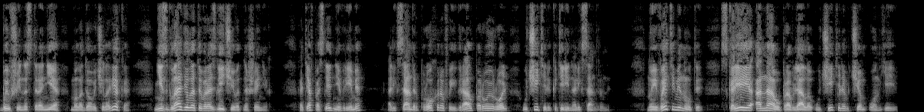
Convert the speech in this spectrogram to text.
бывший на стороне молодого человека, не сгладил этого различия в отношениях, хотя в последнее время Александр Прохоров играл порой роль учителя Катерины Александровны. Но и в эти минуты скорее она управляла учителем, чем он ею.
